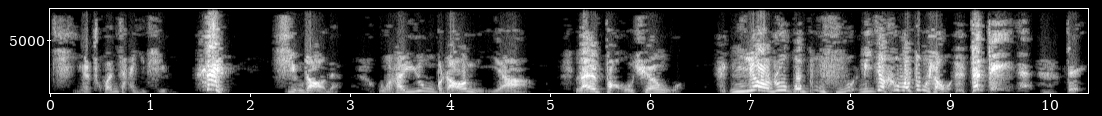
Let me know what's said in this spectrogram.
铁船甲一听，嘿，姓赵的，我还用不着你呀，来保全我。你要如果不服，你就和我动手。他这个，这，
